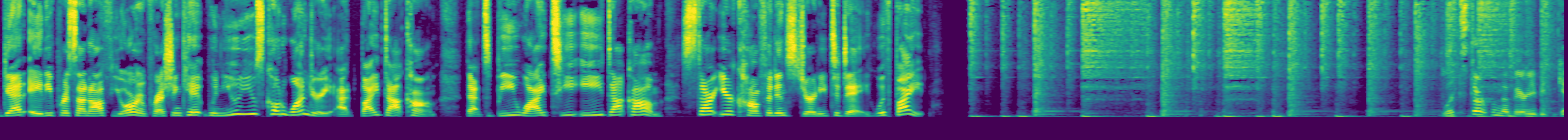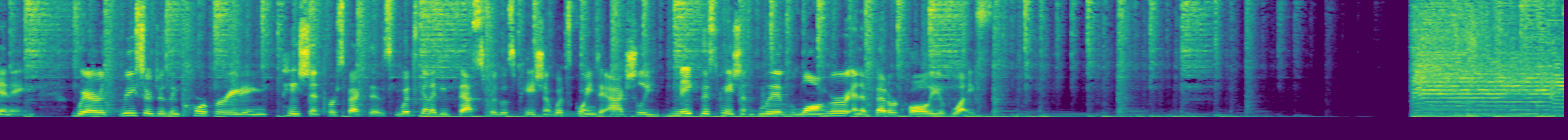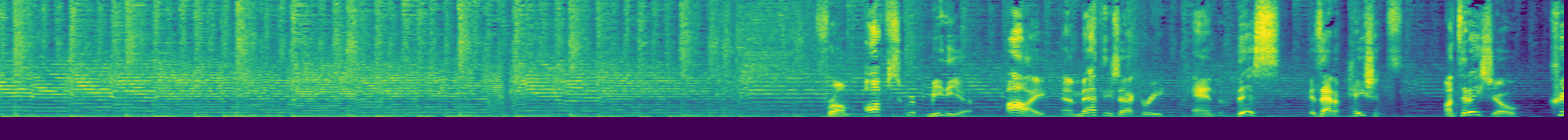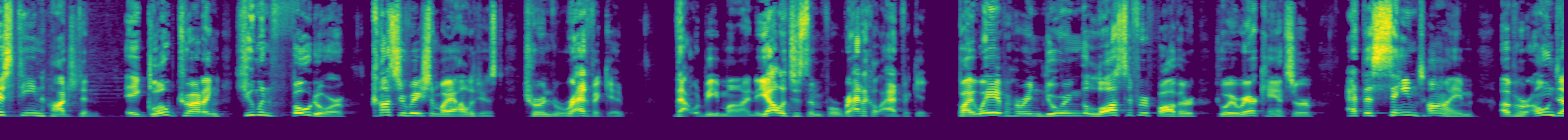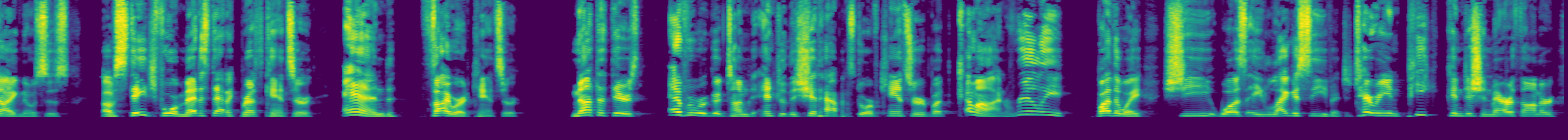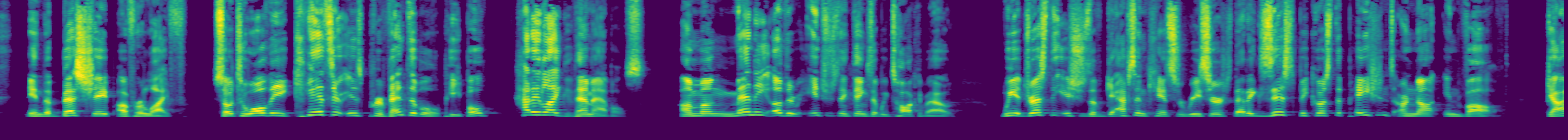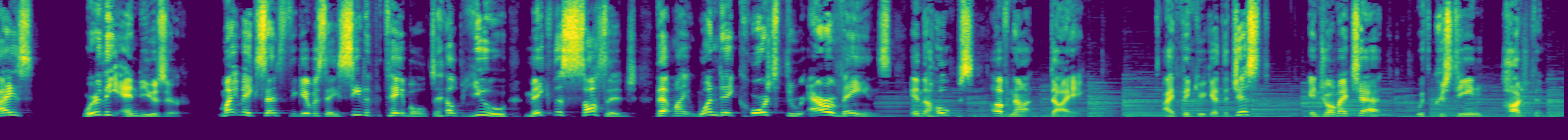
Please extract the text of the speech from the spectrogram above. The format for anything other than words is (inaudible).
Get 80% off your impression kit when you use code WONDERY at Byte.com. That's B-Y-T-E dot com. Start your confidence journey today with Byte. Let's start from the very beginning where research is incorporating patient perspectives. What's going to be best for this patient? What's going to actually make this patient live longer and a better quality of life? From Offscript Media, I am Matthew Zachary, and this is Out of Patience. On today's show, Christine Hodgdon, a globetrotting human fodor conservation biologist turned radvocate, that would be my neologism for radical advocate, by way of her enduring the loss of her father to a rare cancer at the same time of her own diagnosis of stage 4 metastatic breast cancer and thyroid cancer. Not that there's ever a good time to enter the shit happens store of cancer, but come on, really? By the way, she was a legacy vegetarian, peak condition marathoner in the best shape of her life. So, to all the cancer is preventable people, how do you like them apples? Among many other interesting things that we talk about, we address the issues of gaps in cancer research that exist because the patients are not involved. Guys, we're the end user might make sense to give us a seat at the table to help you make the sausage that might one day course through our veins in the hopes of not dying. I think you get the gist. Enjoy my chat with Christine Hodgdon.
